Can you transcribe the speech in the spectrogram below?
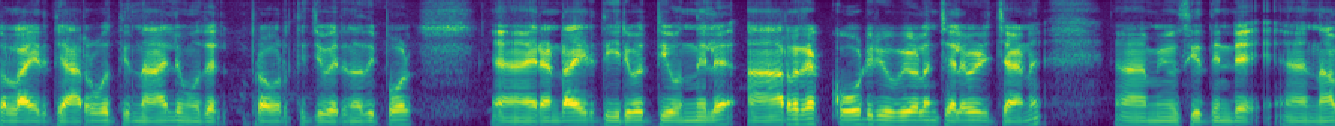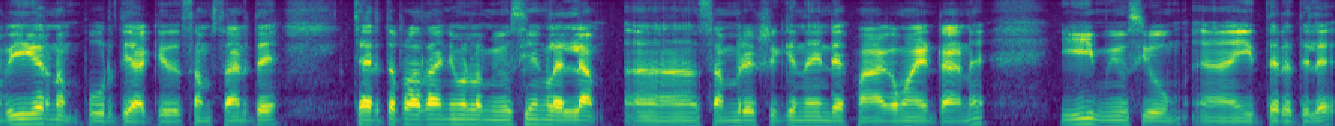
തൊള്ളായിരത്തി അറുപത്തി നാല് മുതൽ പ്രവർത്തിച്ചു വരുന്നത്. ഇപ്പോൾ രണ്ടായിരത്തി ഇരുപത്തി ഒന്നിൽ ആറര കോടി രൂപയോളം ചെലവഴിച്ചാണ് മ്യൂസിയത്തിന്റെ നവീകരണം പൂർത്തിയാക്കിയത്. സംസ്ഥാനത്തെ ചരിത്ര പ്രാധാന്യമുള്ള മ്യൂസിയങ്ങളെല്ലാം സംരക്ഷിക്കുന്നതിന്റെ ഭാഗമായിട്ടാണ് ഈ മ്യൂസിയവും ഇത്തരത്തിൽ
